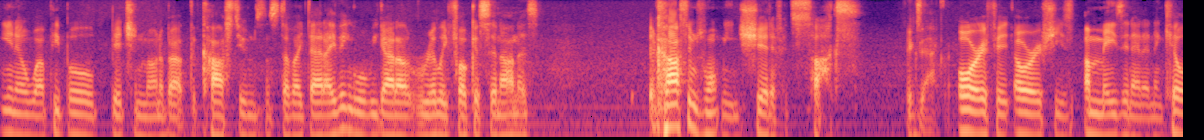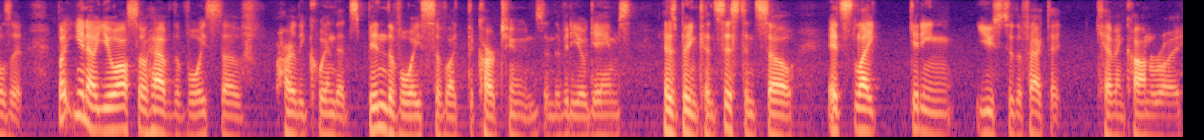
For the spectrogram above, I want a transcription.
you know while people bitch and moan about the costumes and stuff like that, I think what we gotta really focus in on is the costumes won't mean shit if it sucks Exactly. or if it or if she's amazing at it and kills it. But you know, you also have the voice of Harley Quinn that's been the voice of like the cartoons and the video games has been consistent. So it's like getting used to the fact that Kevin Conroy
